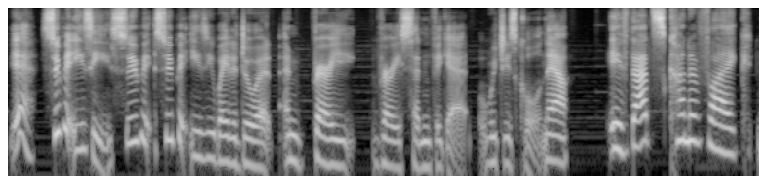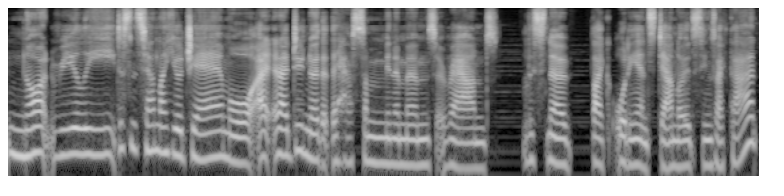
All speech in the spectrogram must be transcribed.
Yeah, super easy, super super easy way to do it, and very very set and forget, which is cool. Now, if that's kind of like not really doesn't sound like your jam, or and I do know that they have some minimums around listener like audience downloads, things like that.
